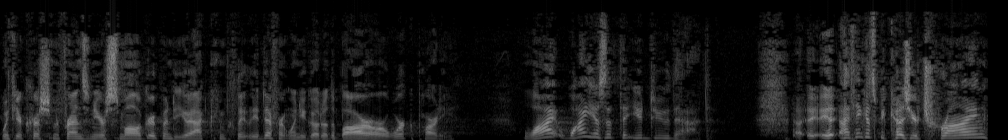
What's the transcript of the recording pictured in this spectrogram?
with your Christian friends in your small group, and do you act completely different when you go to the bar or a work party? Why, why is it that you do that? Uh, I think it's because you're trying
